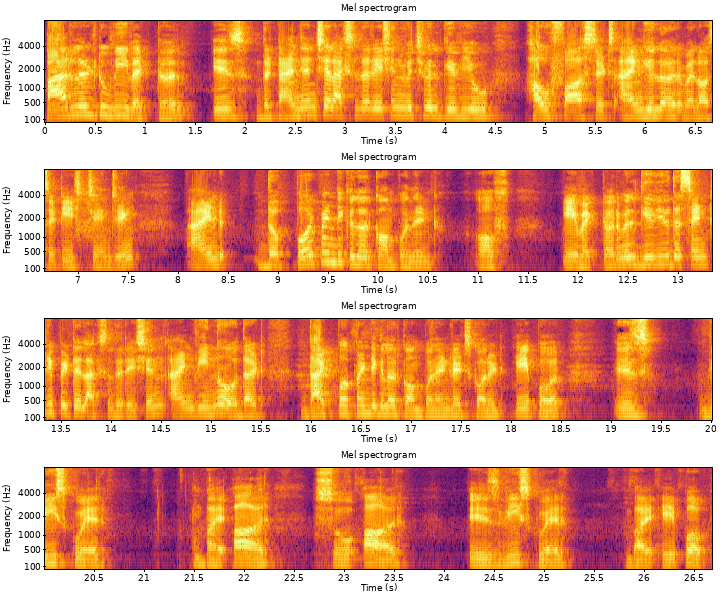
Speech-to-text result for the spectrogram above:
parallel to v vector is the tangential acceleration which will give you how fast its angular velocity is changing and the perpendicular component of a vector will give you the centripetal acceleration and we know that that perpendicular component let's call it a perp is v square by r so r is v square by a perp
